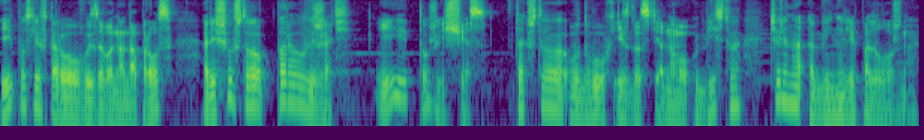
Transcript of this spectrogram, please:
И после второго вызова на допрос решил, что пора уезжать. И тоже исчез. Так что в двух из 21 убийства Тюрина обвинили подложно.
